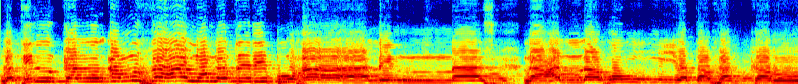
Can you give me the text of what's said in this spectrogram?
وتلك الأمثال نضربها للناس لعلهم يتفكرون.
